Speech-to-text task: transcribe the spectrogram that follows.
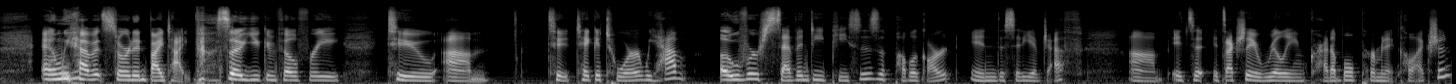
and we have it sorted by type, so you can feel free to um, to take a tour. We have over seventy pieces of public art in the city of Jeff. Um, it's a, it's actually a really incredible permanent collection.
